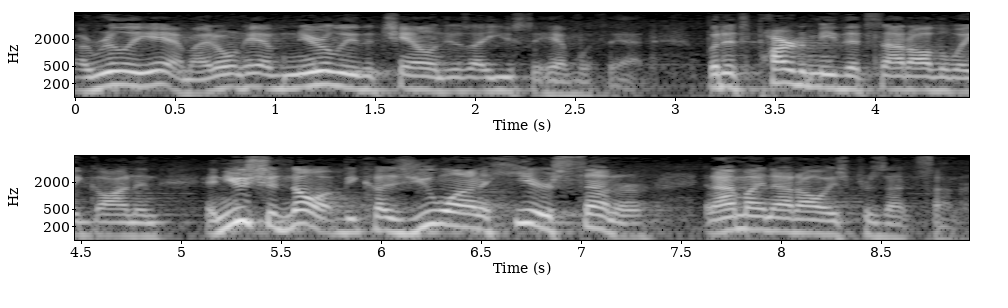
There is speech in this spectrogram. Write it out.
I really am. I don't have nearly the challenges I used to have with that. But it's part of me that's not all the way gone. And, and you should know it because you want to hear center, and I might not always present center.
